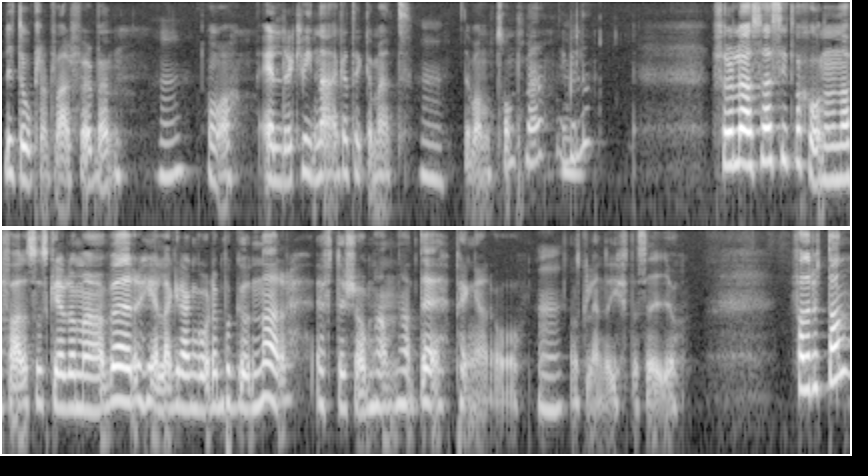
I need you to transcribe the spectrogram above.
Lite oklart varför men hon var äldre kvinna. Jag kan tänka mig att det var något sånt med i bilden. För att lösa situationen i alla fall så skrev de över hela granngården på Gunnar. Eftersom han hade pengar och de skulle ändå gifta sig. Och... Faderuttan.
